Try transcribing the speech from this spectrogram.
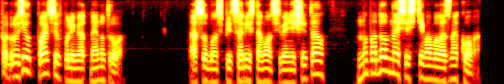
погрузил пальцы в пулеметное нутро. Особым специалистом он себя не считал, но подобная система была знакома.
